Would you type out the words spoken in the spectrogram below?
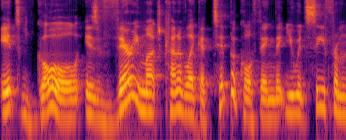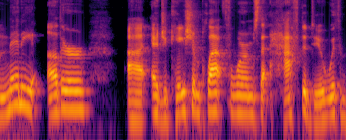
its goal is very much kind of like a typical thing that you would see from many other uh, education platforms that have to do with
